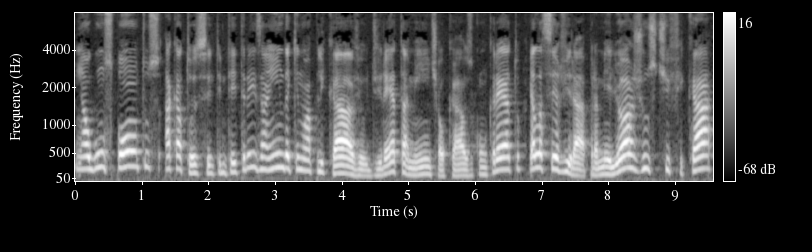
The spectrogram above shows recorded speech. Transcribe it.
Em alguns pontos, a 1433, ainda que não aplicável diretamente ao caso concreto, ela servirá para melhor justificar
